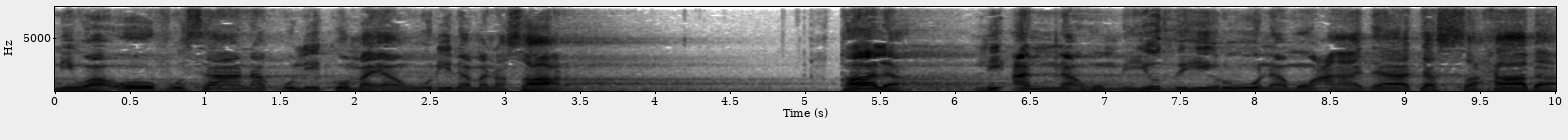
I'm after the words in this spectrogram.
ni waovu sana kuliko mayahudi na manasara. Qala لأنهم يظهرون معاداة الصحابة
